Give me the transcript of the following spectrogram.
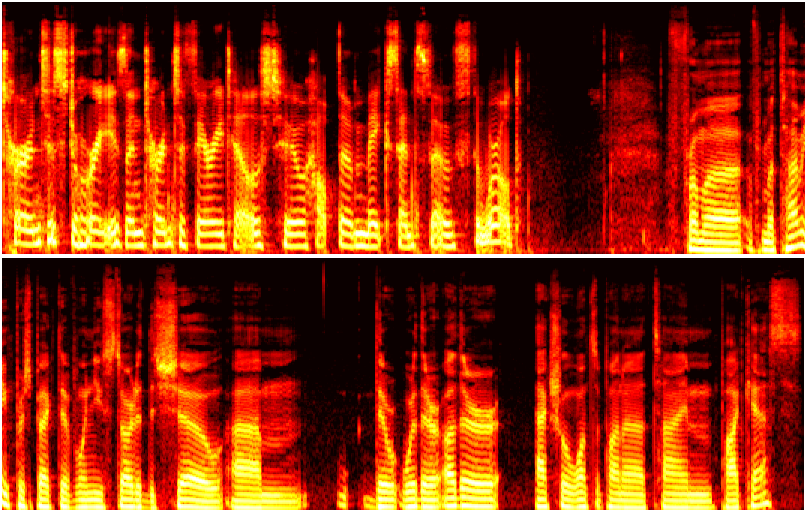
turn to stories and turn to fairy tales to help them make sense of the world. From a from a timing perspective, when you started the show, um, there were there other actual Once Upon a Time podcasts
